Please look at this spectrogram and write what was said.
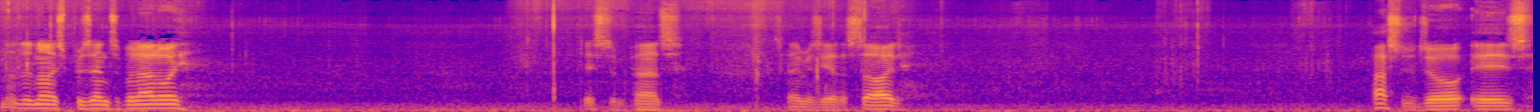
Another nice presentable alloy. Distant pads, same as the other side. Passenger door is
